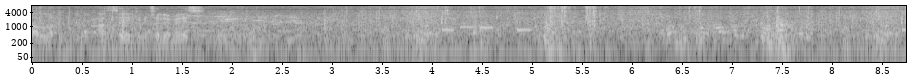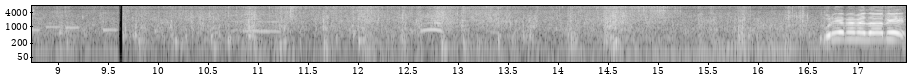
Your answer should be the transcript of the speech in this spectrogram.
Allah. Ha, seninki mi çalıyor Melis? Buraya Mehmet abi.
